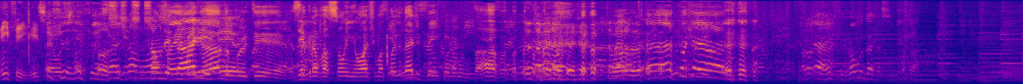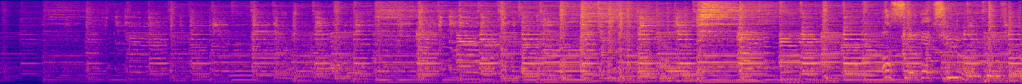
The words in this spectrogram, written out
Enfim, isso é outro. Enfim, enfim. Gente vai- só um aí, detalhe. obrigado é, por ter essa gravação em ótima qualidade, bem quando eu não tava. É porque. É, enfim, vamos mudar de assunto. Say that you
